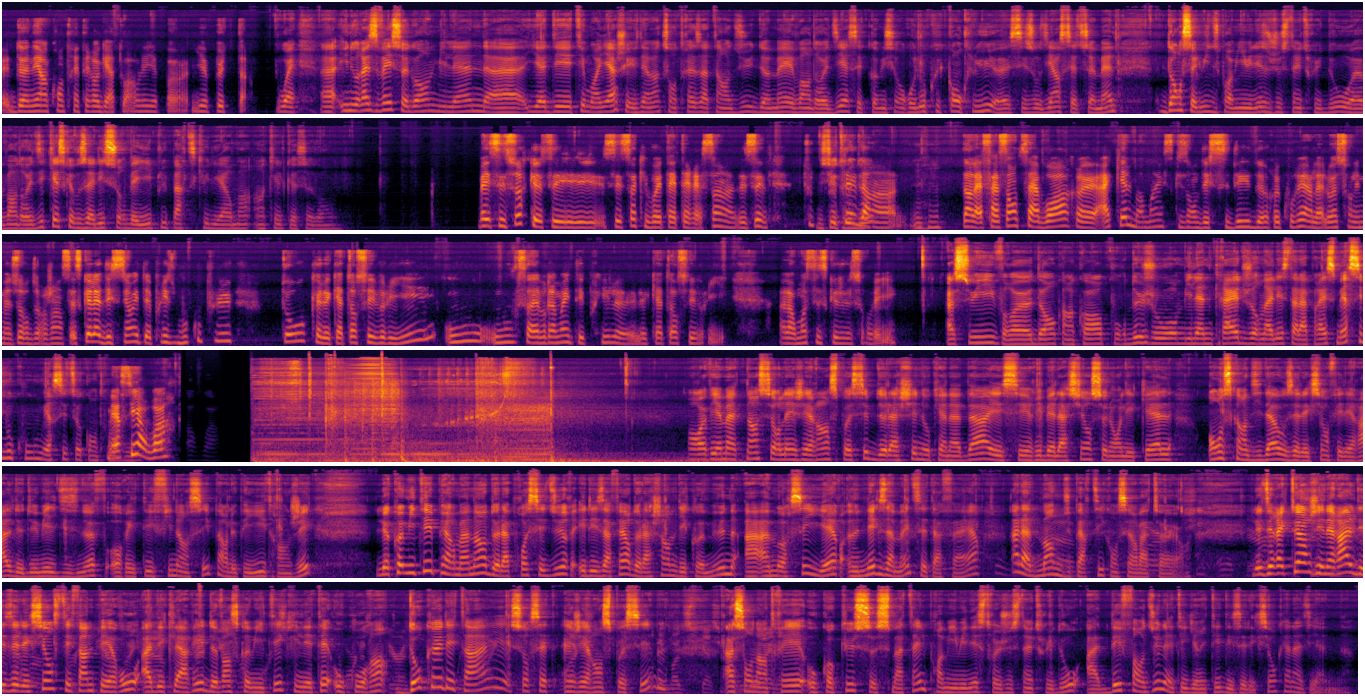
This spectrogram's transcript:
donnée en contre-interrogatoire il, il y a peu de temps. Oui. Euh, il nous reste 20 secondes, Mylène. Euh, il y a des témoignages, évidemment, qui sont très attendus demain et vendredi à cette commission Rouleau qui conclut euh, ses audiences cette semaine, dont celui du premier ministre Justin Trudeau vendredi. Qu'est-ce que vous allez surveiller plus particulièrement en quelques secondes? Bien, c'est sûr que c'est ça qui va être intéressant. tout, tout est dans, mm-hmm. dans, la façon de savoir à quel moment est-ce qu'ils ont décidé de recourir à la loi sur les mesures d'urgence. Est-ce que la décision était prise beaucoup plus tôt que le 14 février ou, ça a vraiment été pris le, 14 février. Alors moi, c'est ce que je vais surveiller. À suivre euh, donc encore pour deux jours. Mylène Crête, journaliste à la presse. Merci beaucoup. Merci de ce compte Merci, au revoir. On revient maintenant sur l'ingérence possible de la Chine au Canada et ses révélations selon lesquelles 11 candidats aux élections fédérales de 2019 auraient été financés par le pays étranger. Le comité permanent de la procédure et des affaires de la Chambre des communes a amorcé hier un examen de cette affaire à la demande du Parti conservateur. Le directeur général des élections, Stéphane Perrault, a déclaré devant ce comité qu'il n'était au courant d'aucun détail sur cette ingérence possible. À son entrée au caucus ce matin, le premier ministre Justin Trudeau a défendu l'intégrité des élections canadiennes.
